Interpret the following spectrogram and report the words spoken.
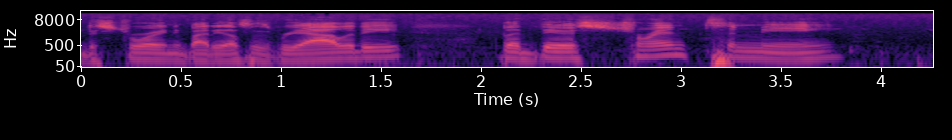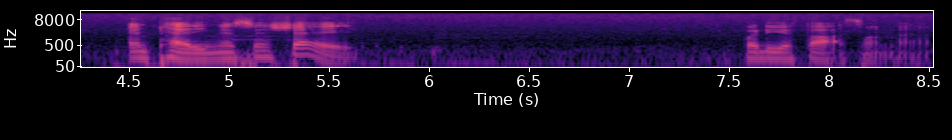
destroy anybody else's reality, but there's strength to me in pettiness and shade. What are your thoughts on that?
